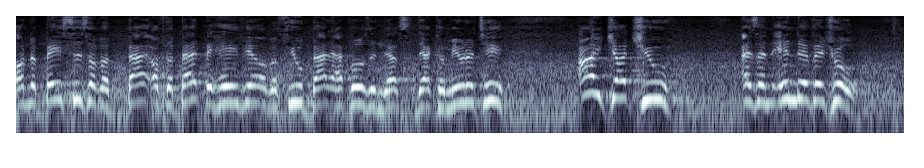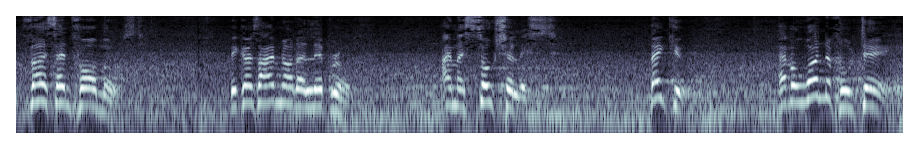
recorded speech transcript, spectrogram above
on the basis of, a bad, of the bad behavior of a few bad apples in their, their community. I judge you as an individual, first and foremost. Because I'm not a liberal, I'm a socialist. Thank you. Have a wonderful day.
